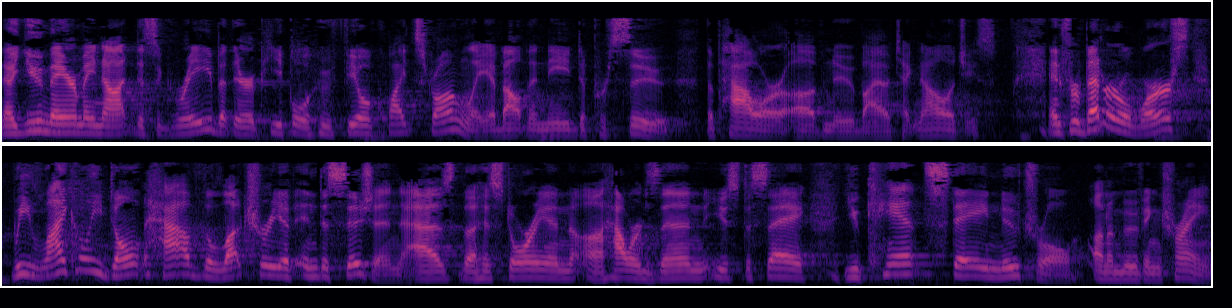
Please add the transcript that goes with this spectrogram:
Now, you may or may not disagree, but there are people who feel quite strongly about the need to pursue the power of new biotechnologies. And for better or worse, we likely don't have the luxury of indecision. As the historian uh, Howard Zinn used to say, you can't stay neutral on a moving train.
